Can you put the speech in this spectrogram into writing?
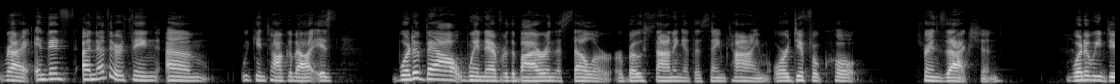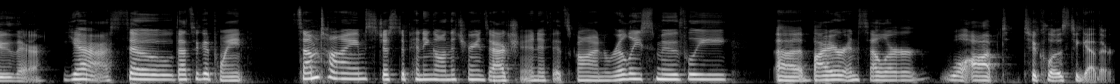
Right. And then another thing um, we can talk about is what about whenever the buyer and the seller are both signing at the same time or a difficult transaction? What do we do there? Yeah, so that's a good point. Sometimes, just depending on the transaction, if it's gone really smoothly, uh, buyer and seller will opt to close together.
